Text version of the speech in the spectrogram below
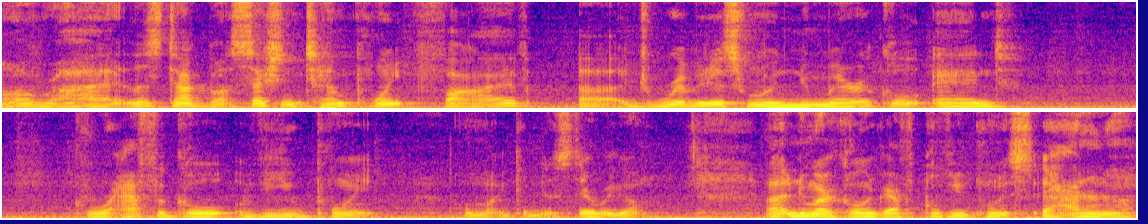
All right, let's talk about section 10.5 uh, derivatives from a numerical and graphical viewpoint. Oh my goodness, there we go. Uh, numerical and graphical viewpoints. I don't know.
